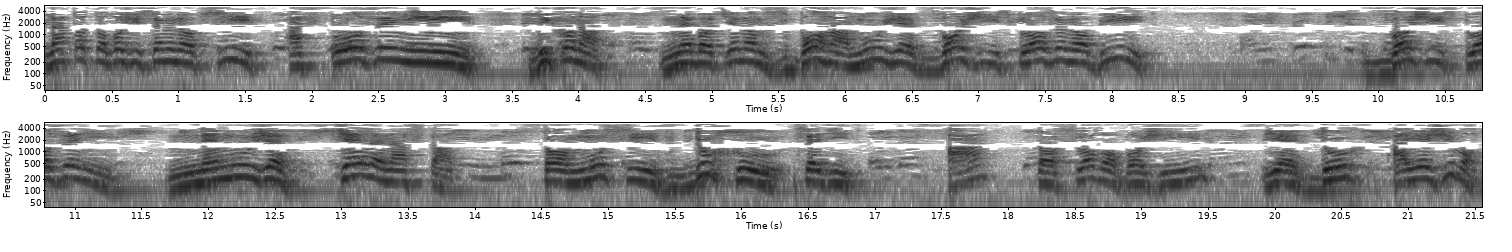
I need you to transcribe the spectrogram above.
na toto Boží semeno přijít a splození vykonat, neboť jenom z Boha může Boží splozeno být. Boží splození nemůže v těle nastat, to musí v duchu sedít. A to slovo Boží je duch a je život.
